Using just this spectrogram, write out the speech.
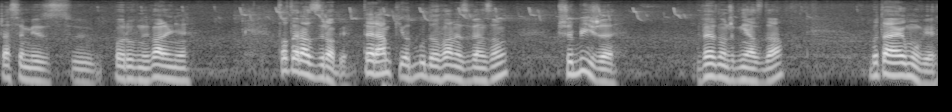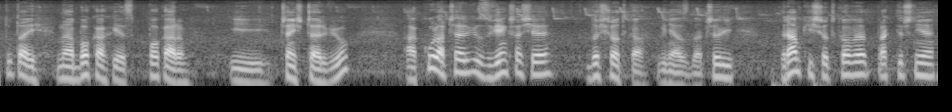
czasem jest y, porównywalnie. Co teraz zrobię? Te ramki odbudowane z węzą przybliżę wewnątrz gniazda, bo tak jak mówię, tutaj na bokach jest pokarm i część czerwiu, a kula czerwiu zwiększa się do środka gniazda, czyli ramki środkowe praktycznie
